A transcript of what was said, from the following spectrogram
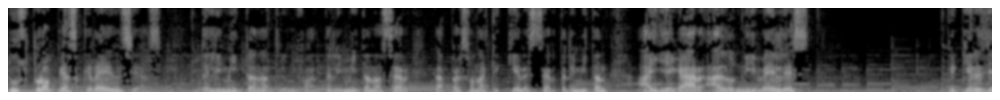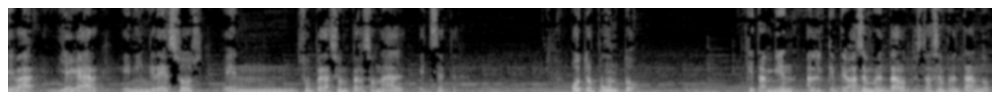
Tus propias creencias te limitan a triunfar, te limitan a ser la persona que quieres ser, te limitan a llegar a los niveles que quieres llevar, llegar en ingresos, en superación personal, etc. Otro punto que también al que te vas a enfrentar o te estás enfrentando,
